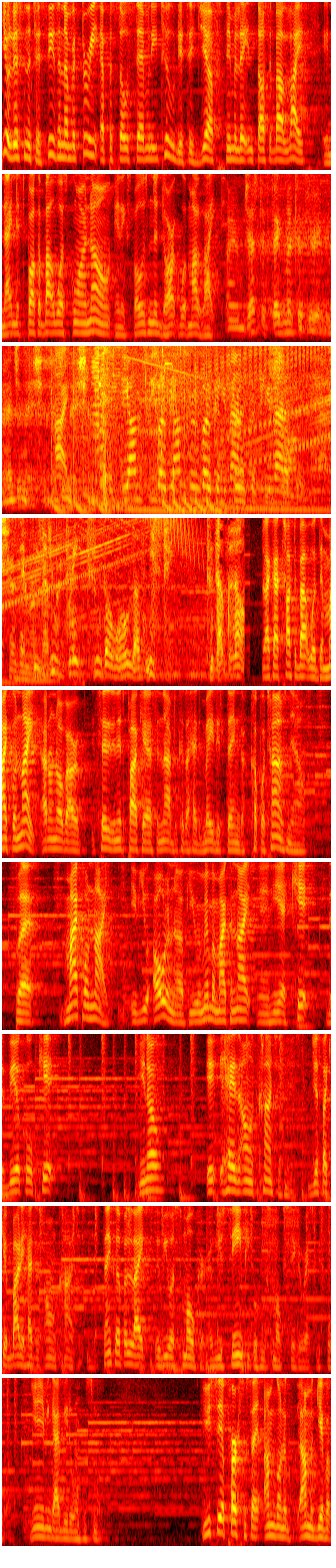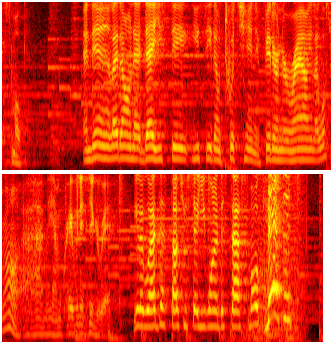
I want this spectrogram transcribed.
You're listening to season number three, episode 72. This is Jeff, stimulating thoughts about life, igniting the spark about what's going on, and exposing the dark with my light. I am just a figment of your imagination. All right. It's the unspoken, unspoken truth of humanity. Sure they remember. You break through the wall of mystery to the glow. Like I talked about with the Michael Knight. I don't know if I said it in this podcast or not because I had made this thing a couple of times now. But Michael Knight, if you're old enough, you remember Michael Knight and he had KITT, the vehicle KITT. You know, it has its own consciousness, just like your body has its own consciousness. Think of it like if you're a smoker, if you've seen people who smoke cigarettes before. You ain't even gotta be the one who smoke. You see a person say, I'm gonna I'm gonna give up smoking. And then later on that day, you see you see them twitching and fiddling around. You're like, what's wrong? Ah man, I'm craving a cigarette. You're like, well, I just thought you said you wanted to stop smoking. Method.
